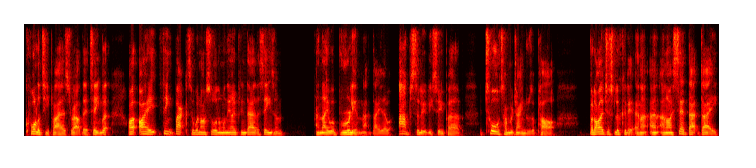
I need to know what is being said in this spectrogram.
quality players throughout their team. But I, I, think back to when I saw them on the opening day of the season, and they were brilliant that day. They were absolutely superb. They tore Tonbridge Angels apart. But I just look at it, and I, and, and I said that day,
